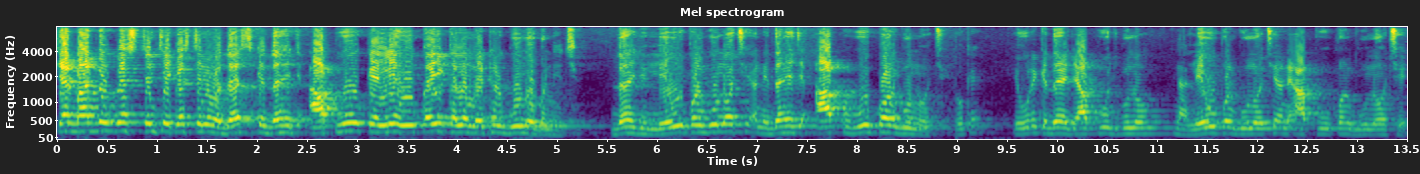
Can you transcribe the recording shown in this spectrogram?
ત્યારબાદનો ક્વેશ્ચન છે ક્વેશ્ચન નંબર દસ કે દહેજ આપવું કે લેવું, કઈ કલમ હેઠળ ગુનો બને છે? દહેજ લેવું પણ ગુનો છે અને દહેજ આપવું પણ ગુનો છે ઓકે એવું નહીં કે દહેજ આપવું જ ગુનો, ના, લેવું પણ ગુનો છે અને આપવું પણ ગુનો છે.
